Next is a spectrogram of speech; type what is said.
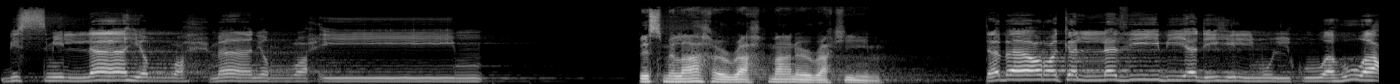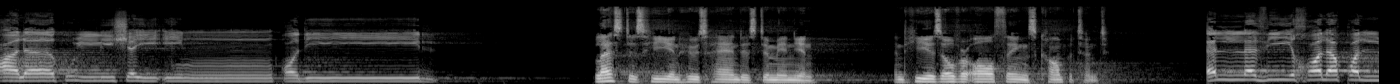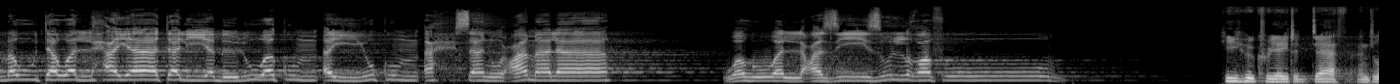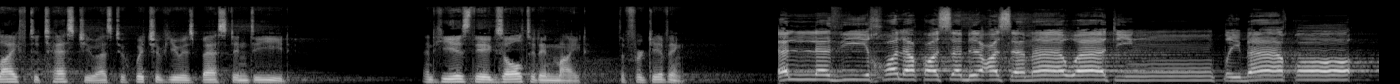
بسم الله الرحمن الرحيم Bismillah ar-Rahman ar-Rahim. تبارك الذي بيده الملك وهو على كل شيء قدير Blessed is he in whose hand is dominion, and he is over all things competent. الذي خلق الموت والحياة ليبلوكم أيكم أحسن عملا وهو العزيز الغفور He who created death and life to test you as to which of you is best indeed. And he is the exalted in might, the forgiving. الذي خلق سبع سماوات طباقا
